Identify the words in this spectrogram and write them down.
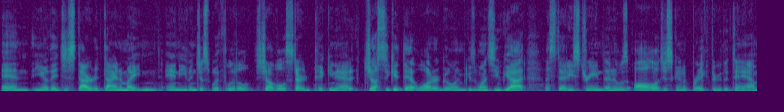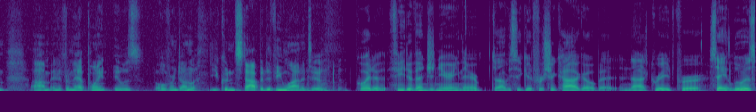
and you know they just started dynamiting and even just with little shovels started picking at it just to get that water going because once you got a steady stream, then it was all just going to break through the dam, um, and from that point, it was over and done with. You couldn't stop it if you wanted to. Quite a feat of engineering there. It's obviously good for Chicago, but not great for St. Louis.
